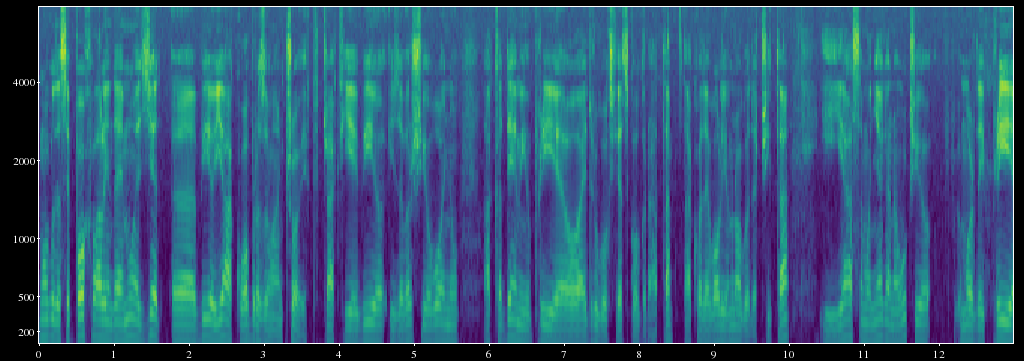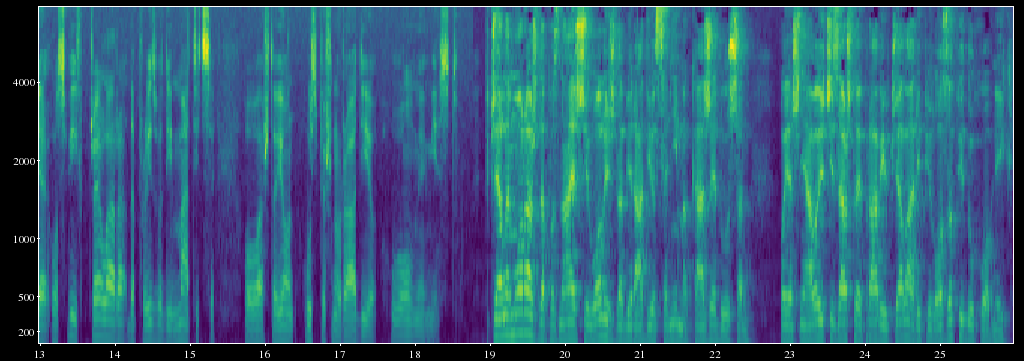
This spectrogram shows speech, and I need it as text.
Mogu da se pohvalim da je moj djed e, bio jako obrazovan čovjek, čak je bio i završio vojnu akademiju prije ovaj drugog svjetskog rata, tako da je volio mnogo da čita i ja sam od njega naučio možda i prije od svih pčelara da proizvodi matice, ova što je on uspješno radio u ovome mjestu. Pčele moraš da poznaješ i voliš da bi radio sa njima, kaže Dušan, pojašnjavajući zašto je pravi pčelar i filozof i duhovnik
